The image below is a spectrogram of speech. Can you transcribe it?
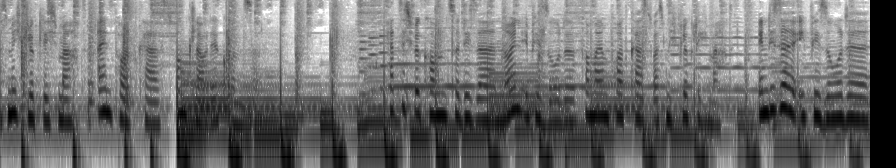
Was mich glücklich macht, ein Podcast von Claudia Kunze. Herzlich willkommen zu dieser neuen Episode von meinem Podcast Was mich glücklich macht. In dieser Episode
